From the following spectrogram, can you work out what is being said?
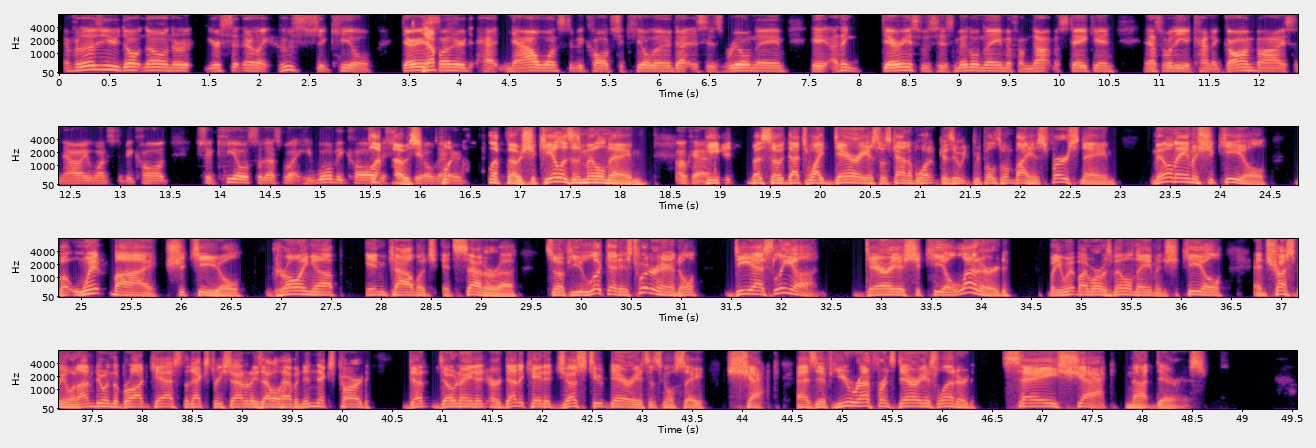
And for those of you who don't know, and you're sitting there like, who's Shaquille? Darius yep. Leonard had now wants to be called Shaquille Leonard. That is his real name. He, I think Darius was his middle name, if I'm not mistaken. And that's what he had kind of gone by. So now he wants to be called Shaquille. So that's what he will be called. Flip those. Shaquille Leonard. Flip, flip, those. Shaquille is his middle name. Okay. He, but so that's why Darius was kind of what because people went by his first name. Middle name is Shaquille, but went by Shaquille growing up in college, etc. So if you look at his Twitter handle, DS Leon, Darius Shaquille Leonard, but he went by where his middle name and Shaquille. And trust me, when I'm doing the broadcast the next three Saturdays, I will have an index card de- donated or dedicated just to Darius. It's going to say Shaq, as if you reference Darius Leonard, say Shaq, not Darius.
